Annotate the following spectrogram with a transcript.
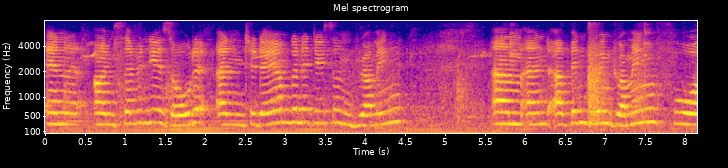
and I'm seven years old and today I'm to do some drumming. Um, and I've been doing drumming for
